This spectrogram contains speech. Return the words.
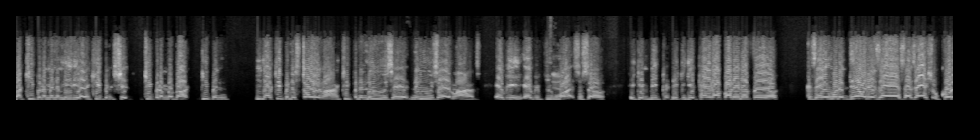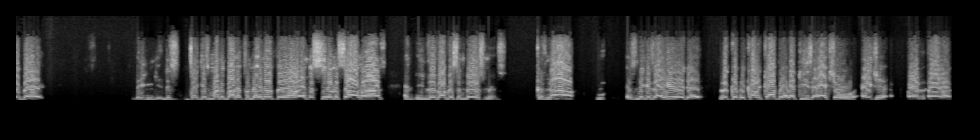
by keeping them in the media and keeping shit, keeping them about keeping, you know, keeping the storyline, keeping the news head news headlines every every few yeah. months or so. He can be he can get paid off by the NFL because they ain't want to deal with his ass as an actual quarterback. They can just take his money about it from the NFL and just sit on the sidelines and you live off his endorsements. Because now there's niggas out here that look up at Colin Kaepernick like he's an actual agent on uh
